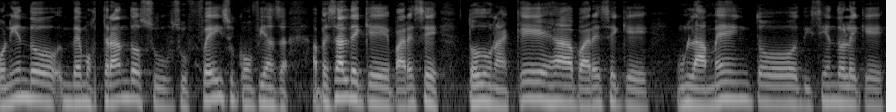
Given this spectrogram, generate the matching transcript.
poniendo, demostrando su, su fe y su confianza. A pesar de que parece toda una queja, parece que un lamento, diciéndole que,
